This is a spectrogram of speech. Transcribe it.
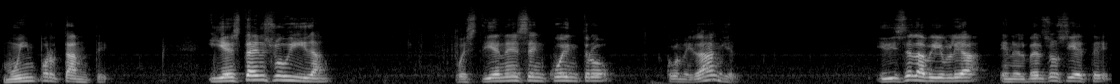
muy importante y esta en su vida, pues tiene ese encuentro con el ángel. Y dice la Biblia en el verso 7,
